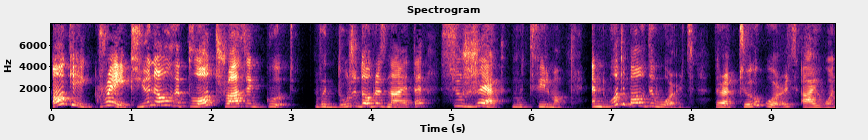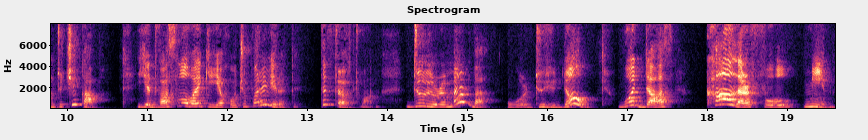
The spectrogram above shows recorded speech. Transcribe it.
Okay, great. You know the plot rather good. Ви дуже добре знаєте сюжет мультфільму. And what about the words? There are two words I want to check up. Є два слова, які я хочу перевірити. The first one. Do you remember or do you know what does colorful mean?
